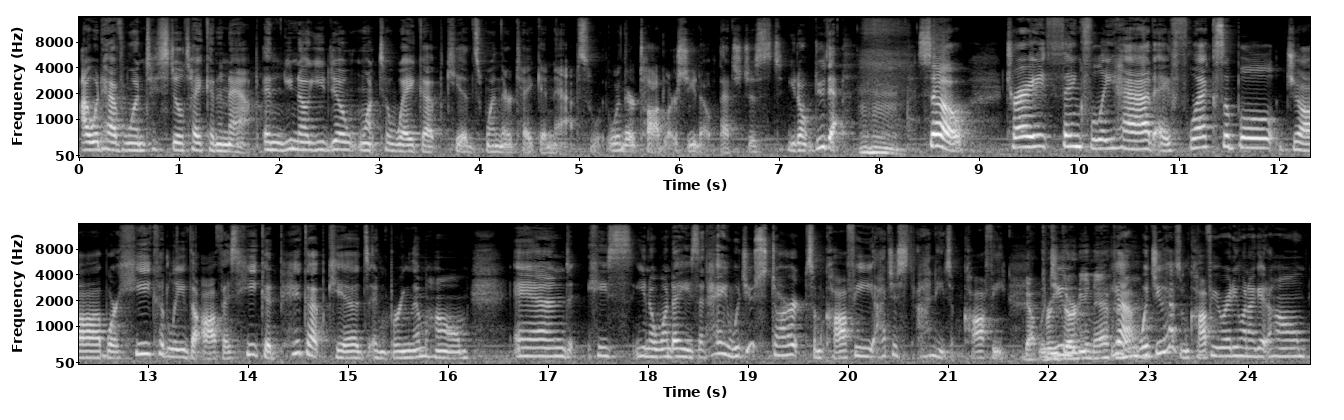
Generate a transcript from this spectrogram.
I would have one to still taking a nap, and you know, you don't want to wake up kids when they're taking naps when they're toddlers. You know, that's just you don't do that. Mm-hmm. So Trey thankfully had a flexible job where he could leave the office. He could pick up kids and bring them home. And he's, you know, one day he said, "Hey, would you start some coffee? I just, I need some coffee." About you- 3:30 in the afternoon. Yeah, would you have some coffee ready when I get home?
